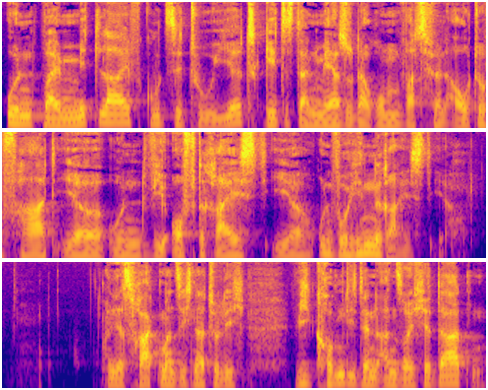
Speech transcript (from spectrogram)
Und beim Midlife gut situiert geht es dann mehr so darum, was für ein Auto fahrt ihr und wie oft reist ihr und wohin reist ihr. Und jetzt fragt man sich natürlich, wie kommen die denn an solche Daten?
